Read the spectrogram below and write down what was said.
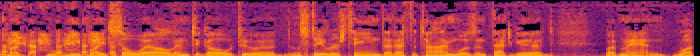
but he played so well, and to go to a Steelers team that at the time wasn't that good. But man, what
